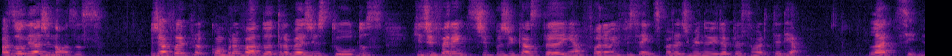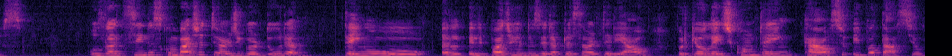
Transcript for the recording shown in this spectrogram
as oleaginosas. Já foi comprovado através de estudos que diferentes tipos de castanha foram eficientes para diminuir a pressão arterial. Laticínios. Os laticínios com baixo teor de gordura tem o ele pode reduzir a pressão arterial porque o leite contém cálcio e potássio,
